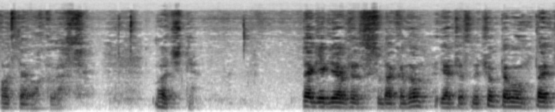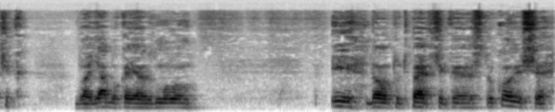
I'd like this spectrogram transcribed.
Оце клас. Бачите. Так як я вже сюди казав, я чесничок давав, перчик, два яблука я розмовив. І дав тут перчик е, струковище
